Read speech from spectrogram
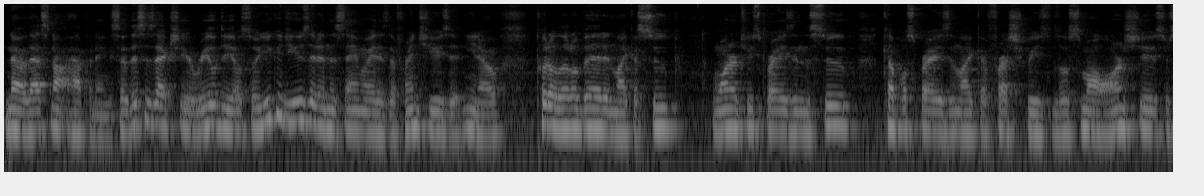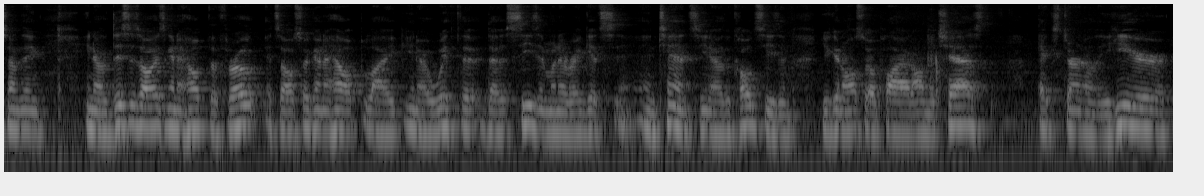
no, that's not happening. So this is actually a real deal. So you could use it in the same way as the French use it. You know, put a little bit in like a soup one or two sprays in the soup, a couple sprays in like a fresh squeezed little small orange juice or something. You know, this is always going to help the throat. It's also going to help like, you know, with the, the season whenever it gets intense, you know, the cold season, you can also apply it on the chest, externally here,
